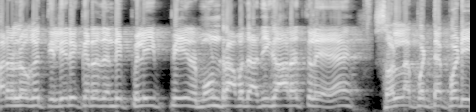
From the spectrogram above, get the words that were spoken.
பரலோகத்தில் இருக்கிறது என்று பிலிப்பீர் மூன்றாவது அதிகாரத்தில் சொல்லப்பட்டபடி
